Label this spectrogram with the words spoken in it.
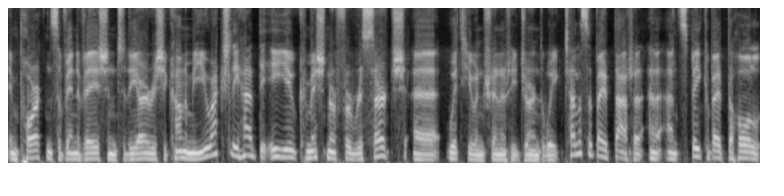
importance of innovation to the Irish economy. You actually had the EU Commissioner for Research uh, with you in Trinity during the week. Tell us about that and, and speak about the whole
